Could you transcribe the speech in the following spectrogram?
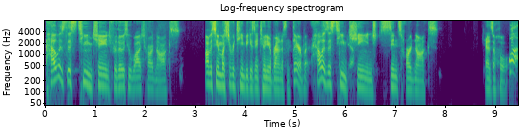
how has this team changed for those who watch Hard Knocks? Obviously, a much different team because Antonio Brown isn't there. But how has this team yeah. changed since Hard Knocks as a whole? Well,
